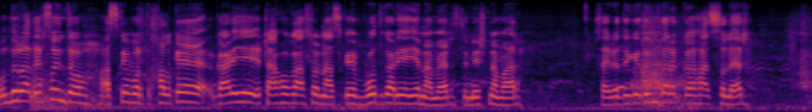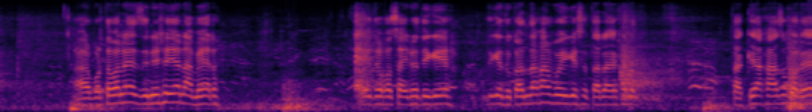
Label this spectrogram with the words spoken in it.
বন্ধুরা, দেখছেন তো? আজকে কালকে গাড়ি টাক হোক আসলো না। আজকে বহুত গাড়ি ইয়ে নামের, জিনিস নামার। সাইডের দিকে দুমদার হাত চলের আর বর্তমানে জিনিস ইয়ে নামের। ওই দেখো সাইডের দিকে এদিকে দোকান দোকান বই গেছে, তারা এখানে তাকিয়া কাজ করে,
